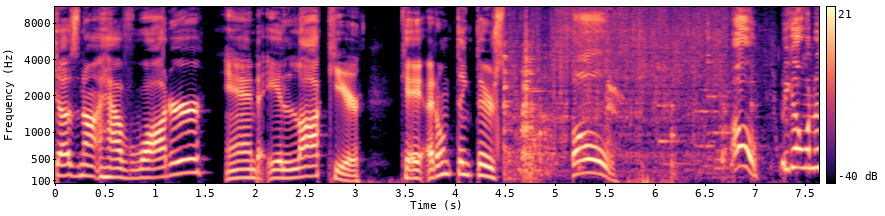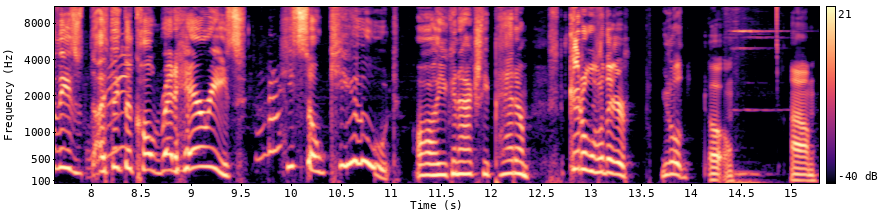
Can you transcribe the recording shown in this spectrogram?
does not have water and a lock here. Okay, I don't think there's... Oh! Oh, we got one of these. I think they're called Red Harrys. He's so cute. Oh, you can actually pet him. Get over there, you little... Uh-oh. Um,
